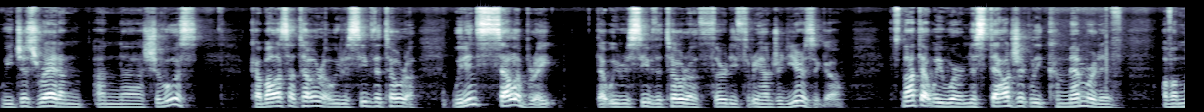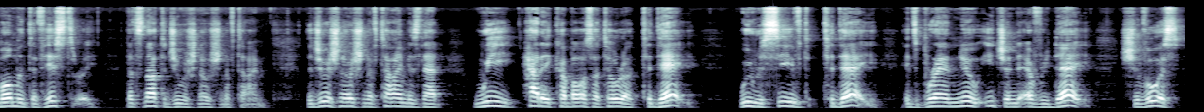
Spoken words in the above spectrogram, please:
We just read on, on uh, Shavuos, Kabbalah Torah, we received the Torah. We didn't celebrate that we received the Torah 3,300 years ago. It's not that we were nostalgically commemorative of a moment of history. That's not the Jewish notion of time. The Jewish notion of time is that we had a Kabbalah Torah today. We received today. It's brand new each and every day. Shavuos,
